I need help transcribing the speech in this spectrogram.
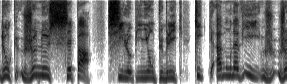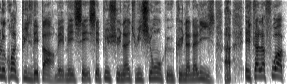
Donc, je ne sais pas si l'opinion publique, qui, à mon avis, je, le crois depuis le départ, mais, mais c'est plus une intuition qu'une analyse, hein, est à la fois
